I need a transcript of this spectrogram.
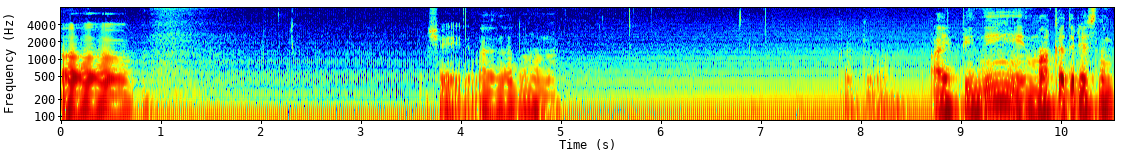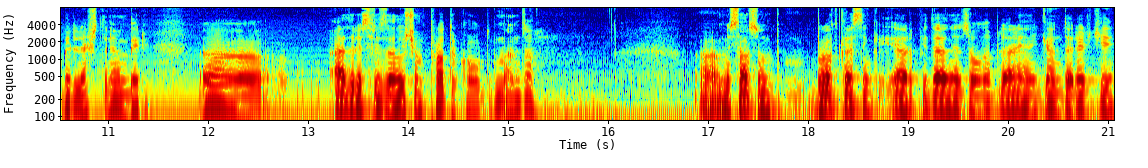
uh, şeydi. Adını unuttum. IP-ni MAC adreslə birləşdirən bir ə, address resolution protokoldur məncə. Ə, misal üçün broadcasting ERP-də necə ola bilər? Yəni göndərir ki,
